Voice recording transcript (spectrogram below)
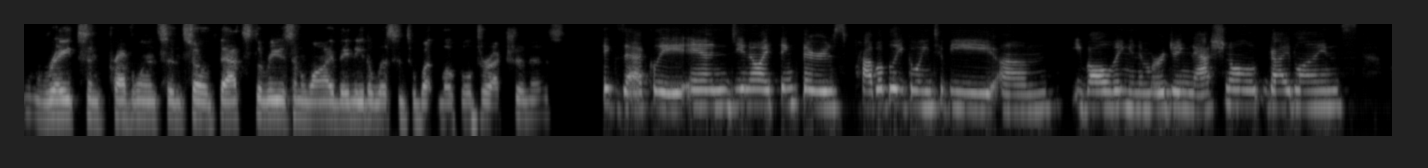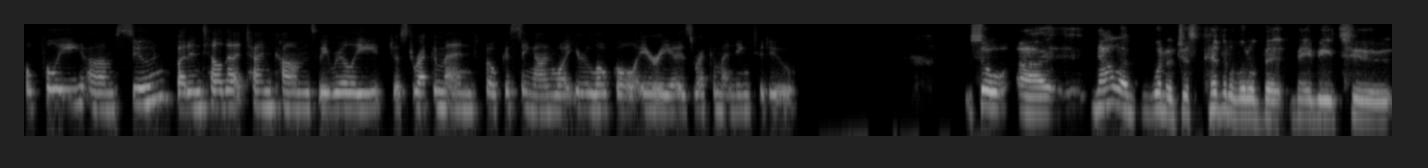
rates and prevalence, and so that's the reason why they need to listen to what local direction is. Exactly. And, you know, I think there's probably going to be um, evolving and emerging national guidelines, hopefully um, soon. But until that time comes, we really just recommend focusing on what your local area is recommending to do. So uh, now I want to just pivot a little bit, maybe to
